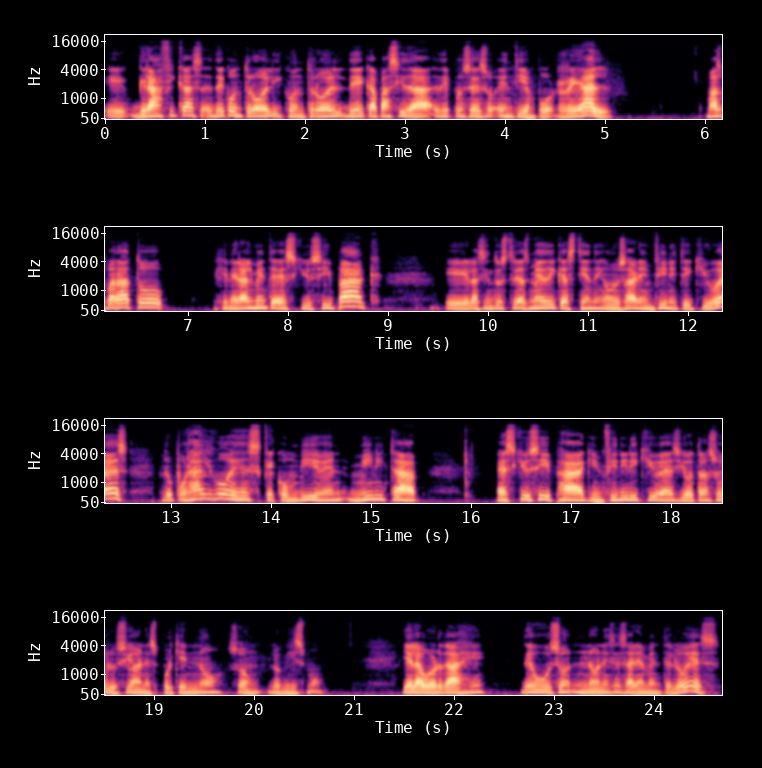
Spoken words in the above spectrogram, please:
eh, gráficas de control y control de capacidad de proceso en tiempo real. Más barato, generalmente SQC Pack, eh, las industrias médicas tienden a usar Infinity QS, pero por algo es que conviven Minitab, SQC Pack, Infinity QS y otras soluciones, porque no son lo mismo. Y el abordaje de uso no necesariamente lo es.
